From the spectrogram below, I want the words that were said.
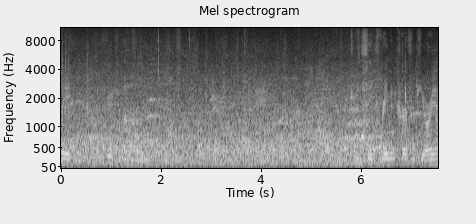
See, um, trying to think. Raymond Kerr from Peoria.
